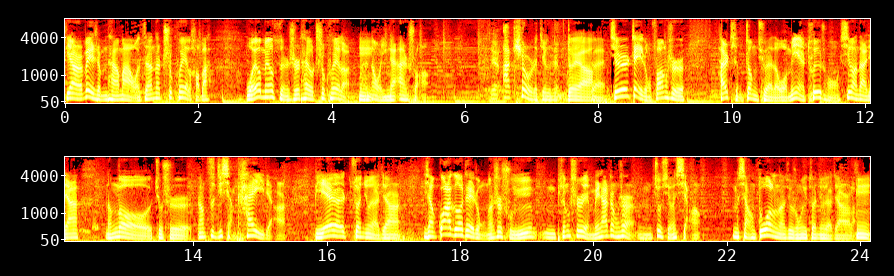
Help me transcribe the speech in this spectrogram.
第二，为什么他要骂我？自然他吃亏了，好吧？我又没有损失，他又吃亏了，嗯那我应该暗爽。这是阿 Q 的精神嘛。对啊，对，其实这种方式还是挺正确的，我们也推崇，希望大家能够就是让自己想开一点儿，别钻牛角尖儿。你像瓜哥这种呢，是属于嗯平时也没啥正事儿，嗯就喜欢想，那么想多了呢，就容易钻牛角尖儿了。嗯，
